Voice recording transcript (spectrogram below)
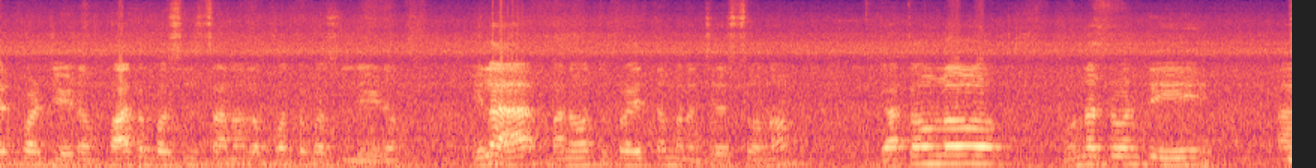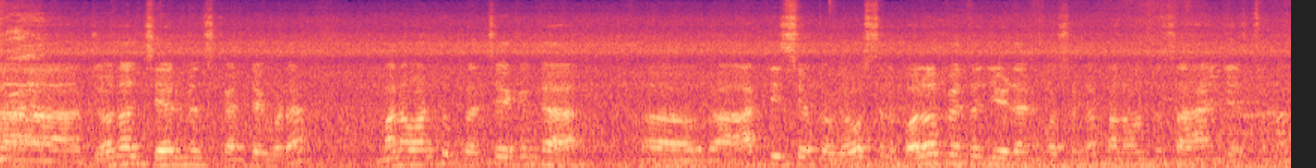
ఏర్పాటు చేయడం పాత బస్సుల స్థానంలో కొత్త బస్సులు చేయడం ఇలా మన వంతు ప్రయత్నం మనం చేస్తున్నాం. గతంలో ఉన్నటువంటి జోనల్ చైర్మన్స్ కంటే కూడా మన వంతు ప్రత్యేకంగా ఆర్టీసీ యొక్క వ్యవస్థను బలోపేతం చేయడానికి కోసంగా మన వంతు సహాయం చేస్తున్నాం.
